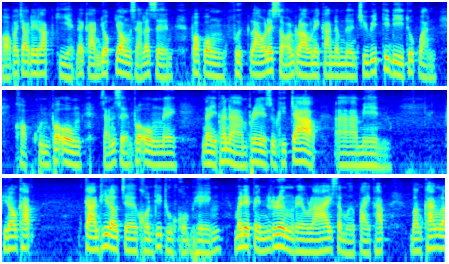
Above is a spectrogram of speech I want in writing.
ขอพระเจ้าได้รับเกียรติและการยกย่องสรรเสริญเพราะพระองค์ฝึกเราและสอนเราในการดำเนินชีวิตที่ดีทุกวัน ขอบคุณพระองค์สรรเสริญพระองค์ในในพระนามพระเยซูคริสต์เจ้า อาเมน พี่น้องครับ การที่เราเจอคนที่ถูกข่มเหงไม่ได้เป็นเรื่องเลวร้ายเสมอไปครับ บางครั้งเรา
